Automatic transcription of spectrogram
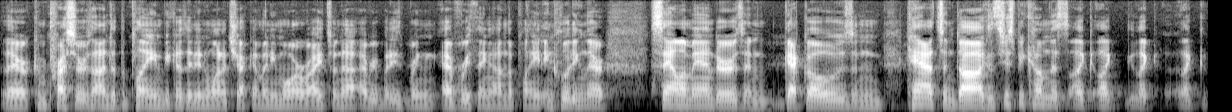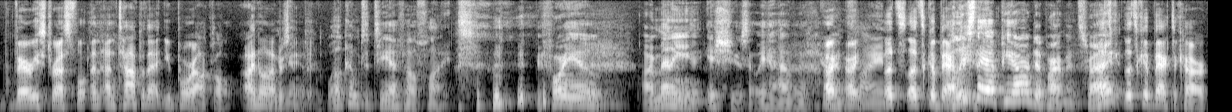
their compressors onto the plane because they didn't want to check them anymore, right? So now everybody's bringing everything on the plane, including their salamanders and geckos and cats and dogs. It's just become this like like like like very stressful. And on top of that, you pour alcohol. I don't understand it. Welcome to TFL flights. Before you are many issues that we have in All right, all right. flying. Let's let's go back. At least they have PR departments, right? let's, let's get back to car.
